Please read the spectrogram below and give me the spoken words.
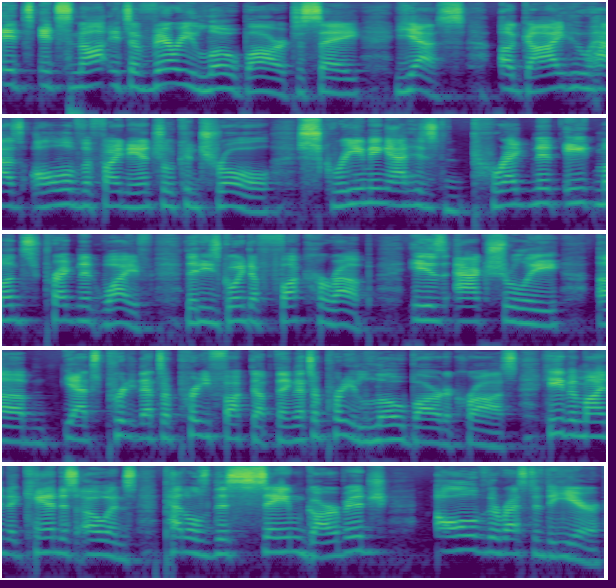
it's it's not it's a very low bar to say yes a guy who has all of the financial control screaming at his pregnant eight months pregnant wife that he's going to fuck her up is actually um yeah it's pretty that's a pretty fucked up thing that's a pretty low bar to cross keep in mind that candace owens peddles this same garbage all of the rest of the year.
